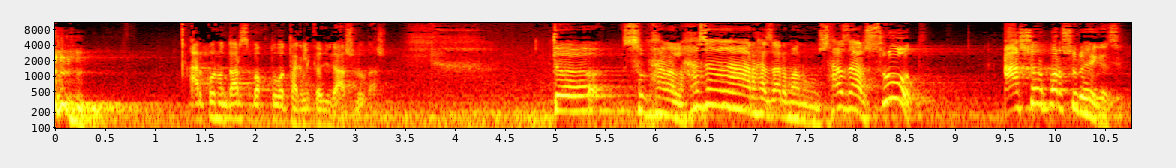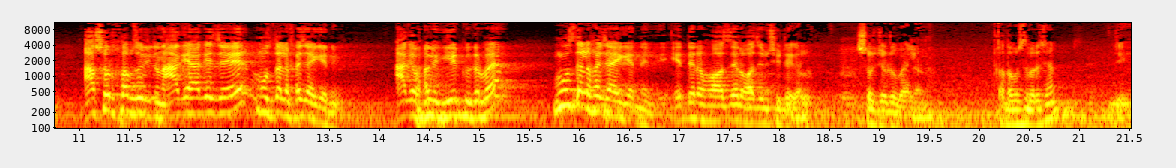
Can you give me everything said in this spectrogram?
আর কোন দার্স বক্তব্য থাকলে কেউ যদি আসলো আসলো। তো সুফানাল হাজার হাজার মানুষ, হাজার স্রোত। আসর পর শুরু হয়ে গেছে। আসর ফবজরিটা না, আগে আগে যে মুজদালেফা জায়গা নেবে। আগে ভাগে গিয়ে কি করবে? মুজদালেফা জায়গা নেবে। এদের হজের হজেম ছিটে গেল। সূর্য ডুবাইল না। কথা বুঝতে পেরেছেন? জি।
